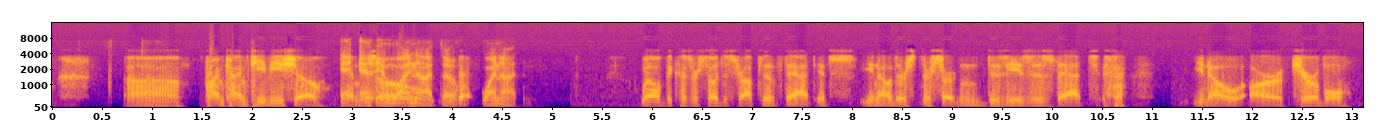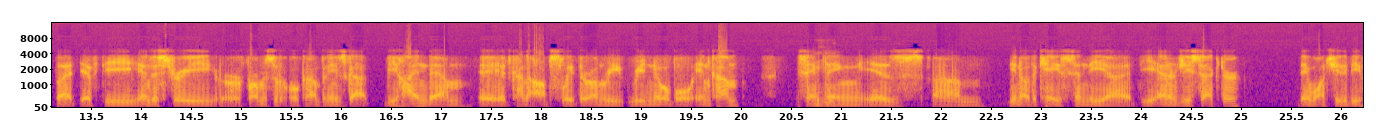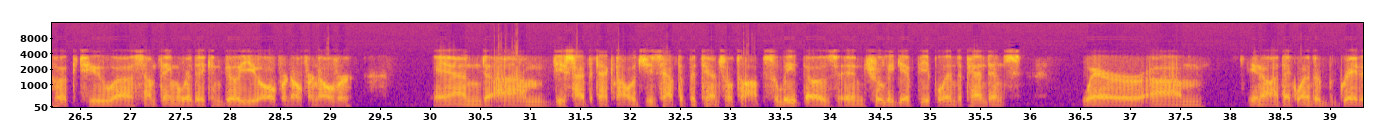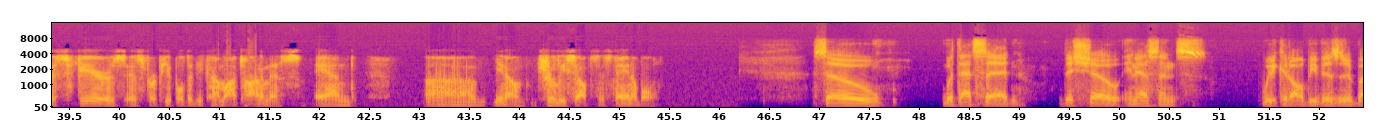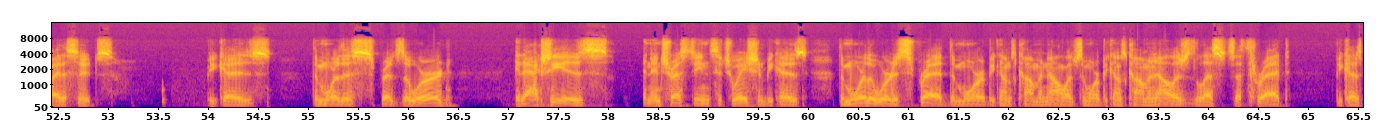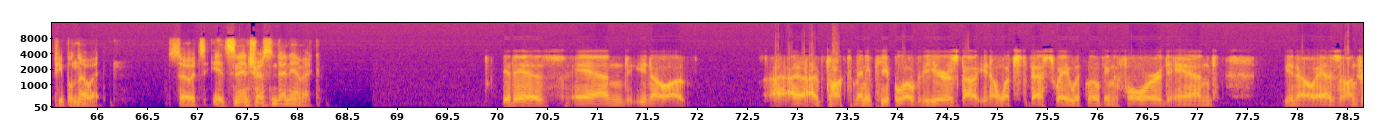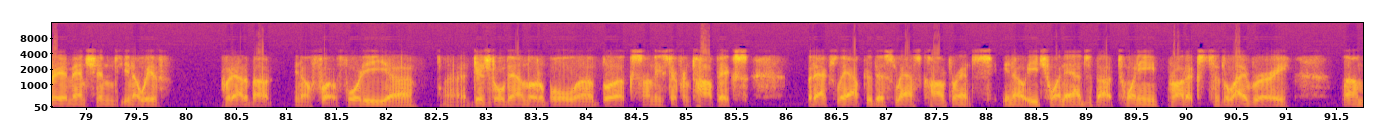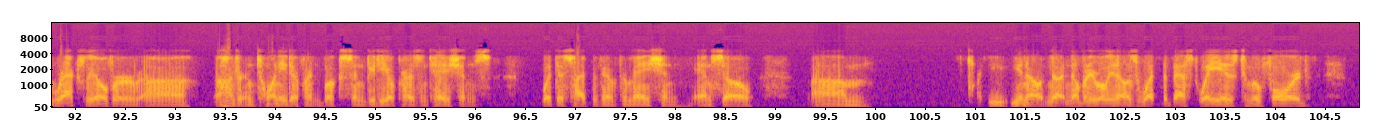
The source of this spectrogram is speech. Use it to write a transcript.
uh, primetime TV show. And, and, so and why not though? That, why not? Well, because they're so disruptive that it's you know there's there's certain diseases that you know are curable, but if the industry or pharmaceutical companies got behind them, it, it kind of obsolete their own re- renewable income. Same mm-hmm. thing is um, you know the case in the uh, the energy sector. They want you to be hooked to uh, something where they can bill you over and over and over and um, these type of technologies have the potential to obsolete those and truly give people independence. Where um, you know, I think one of the greatest fears is for people to become autonomous and uh, you know truly self-sustainable. So, with that said, this show, in essence, we could all be visited by the suits because the more this spreads the word, it actually is an interesting situation because the more the word is spread, the more it becomes common knowledge. The more it becomes common knowledge, the less it's a threat because people know it. So it's it's an interesting dynamic. It is, and you know, uh, I, I've talked to many people over the years about you know what's the best way with moving forward, and you know, as Andrea mentioned, you know, we've put out about you know forty uh, uh, digital downloadable uh, books on these different topics but actually after this last conference, you know, each one adds about 20 products to the library. Um, we're actually over uh, 120 different books and video presentations with this type of information, and so. Um, you, you know, no, nobody really knows what the best way is to move forward.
